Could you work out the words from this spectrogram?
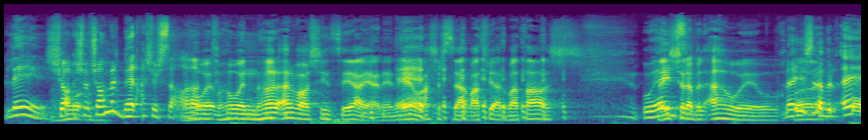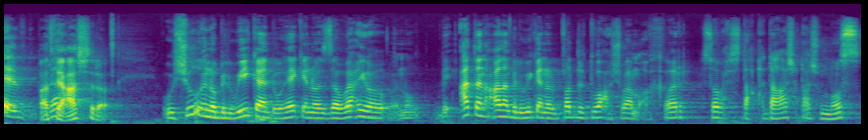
ليه؟ شو هو- شو شو عملت بهال10 ما هو ساعات؟ ما هو النهار 24 ساعة يعني نام 10 ساعات بعد في 14 وهي يشرب القهوة و لا يشرب إيه بعد في لا. 10 وشو إنه بال weekend وهيك إنه اذا وعيوا انه عادة العالم بال weekend بفضل توعى شوي مؤخر الصبح 11 11 ونص.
